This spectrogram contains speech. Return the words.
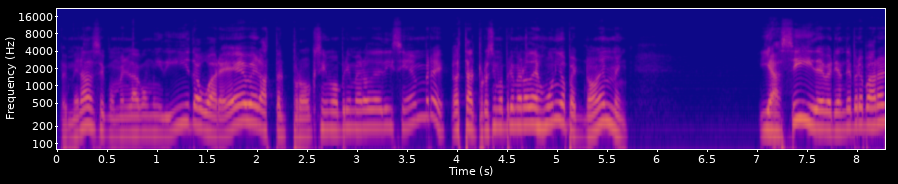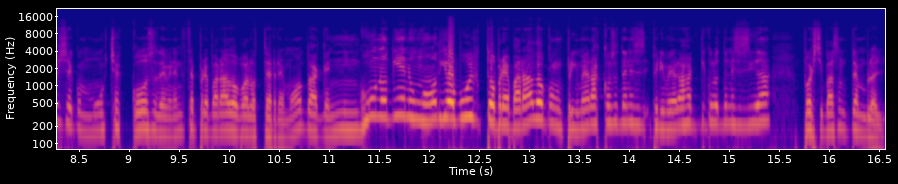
Pues mira, se comen la comidita, whatever, hasta el próximo primero de diciembre, hasta el próximo primero de junio, perdónenme. Y así deberían de prepararse con muchas cosas, deberían de estar preparados para los terremotos, a que ninguno tiene un odio bulto preparado con primeras cosas de primeros artículos de necesidad por si pasa un temblor.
